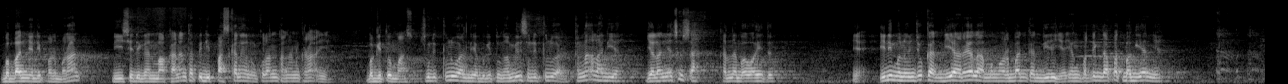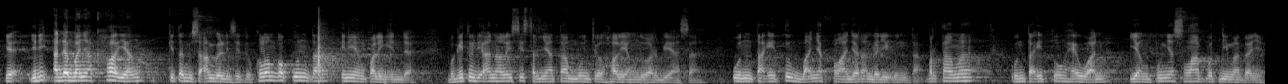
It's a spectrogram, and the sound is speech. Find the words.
bebannya diperberat, diisi dengan makanan, tapi dipaskan dengan ukuran tangan keranya. Begitu masuk, sulit keluar dia, begitu ngambil sulit keluar. Kenalah dia, jalannya susah karena bawah itu. Ya, ini menunjukkan dia rela mengorbankan dirinya, yang penting dapat bagiannya. Ya, jadi ada banyak hal yang kita bisa ambil di situ. Kelompok unta ini yang paling indah. Begitu dianalisis ternyata muncul hal yang luar biasa. Unta itu banyak pelajaran dari unta. Pertama, unta itu hewan yang punya selaput di matanya.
